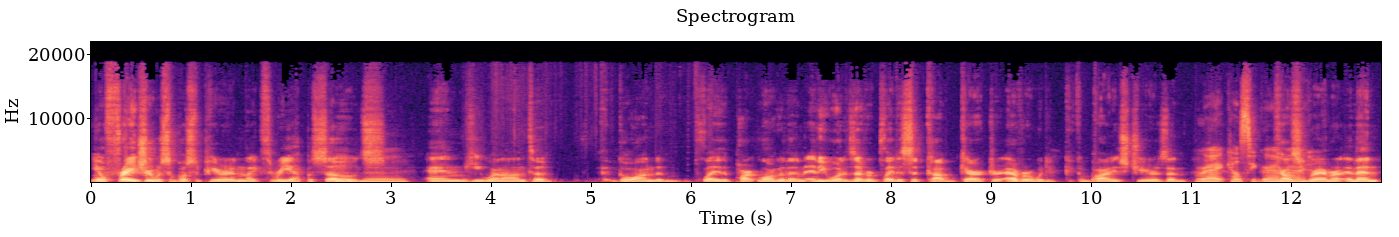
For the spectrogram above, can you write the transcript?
you know Frasier was supposed to appear in like three episodes, Mhm. and he went on to go on to play the part longer than anyone has ever played a sitcom character ever when you combine his Cheers and Right, Kelsey Grammer. Kelsey Grammer, and then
